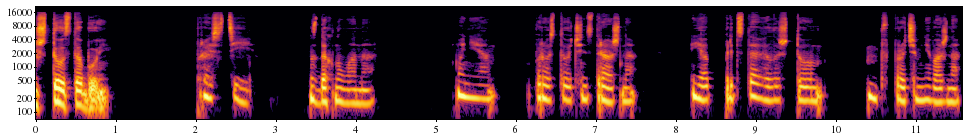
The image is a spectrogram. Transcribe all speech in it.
«Что с тобой?» «Прости», — вздохнула она. «Мне Просто очень страшно. Я представила, что... Впрочем, неважно.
